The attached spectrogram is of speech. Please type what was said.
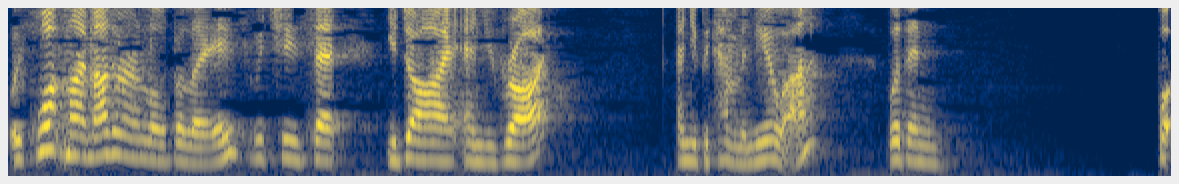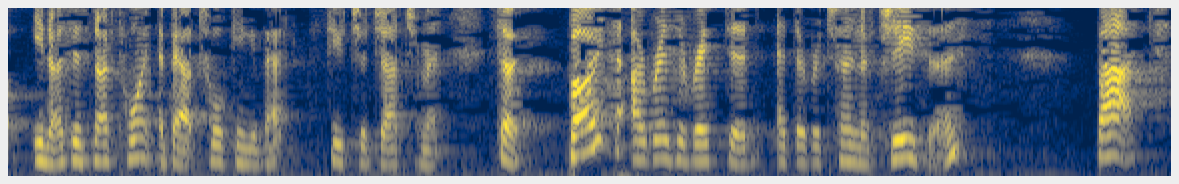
if what my mother-in-law believes, which is that you die and you rot and you become manure, well then, what, you know, there's no point about talking about future judgment. So both are resurrected at the return of Jesus, but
